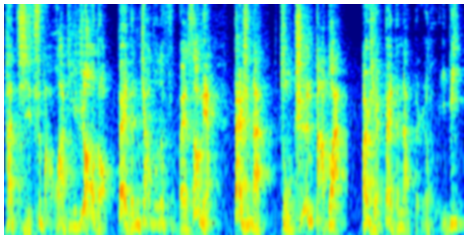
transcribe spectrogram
他几次把话题绕到拜登家族的腐败上面，但是呢，主持人打断，而且拜登呢本人回避。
